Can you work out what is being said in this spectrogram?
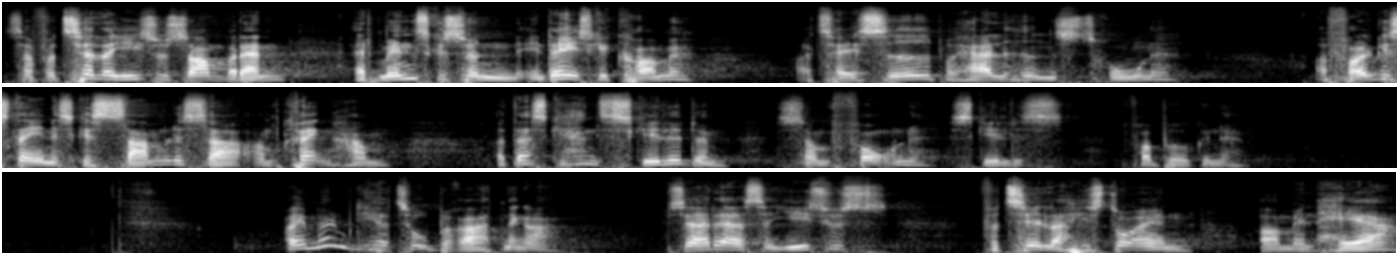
så fortæller Jesus om, hvordan at menneskesønnen en dag skal komme og tage sæde på herlighedens trone, og folkeslagene skal samle sig omkring ham, og der skal han skille dem, som forne skilles fra bukkene. Og imellem de her to beretninger, så er det altså, at Jesus fortæller historien om en herre,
